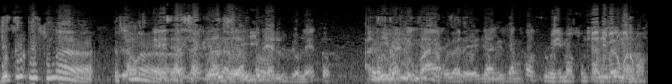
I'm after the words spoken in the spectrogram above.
Yo creo que es una... Es La una... hostilidad son nivel- violentos. a Pero nivel humano, ya- escuela de ello ya, mismo. ya construimos un Sí, a nivel humano. ¿no?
